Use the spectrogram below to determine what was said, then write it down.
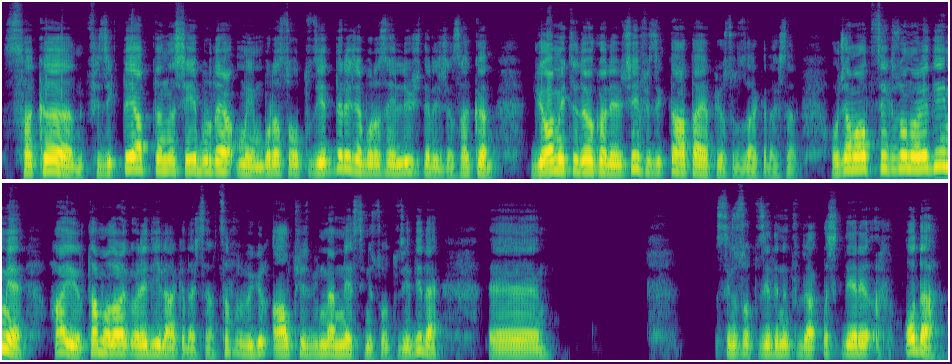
Sakın fizikte yaptığınız şeyi burada yapmayın. Burası 37 derece burası 53 derece sakın. Geometride yok öyle bir şey. Fizikte hata yapıyorsunuz arkadaşlar. Hocam 6 8 10 öyle değil mi? Hayır tam olarak öyle değil arkadaşlar. 0,600 bilmem ne sinüs 37 de. Ee, sinüs 37'nin yaklaşık değeri o da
